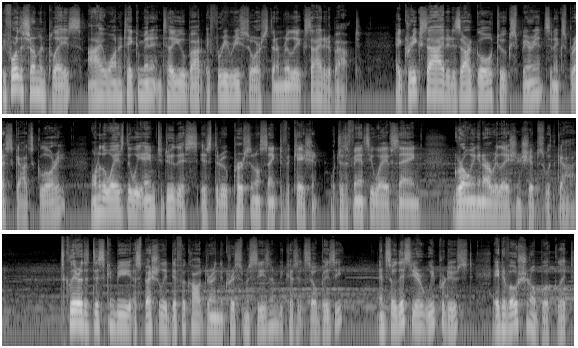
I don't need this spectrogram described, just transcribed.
Before the sermon plays, I want to take a minute and tell you about a free resource that I'm really excited about. At Creekside, it is our goal to experience and express God's glory. One of the ways that we aim to do this is through personal sanctification, which is a fancy way of saying growing in our relationships with God. It's clear that this can be especially difficult during the Christmas season because it's so busy. And so this year we produced a devotional booklet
